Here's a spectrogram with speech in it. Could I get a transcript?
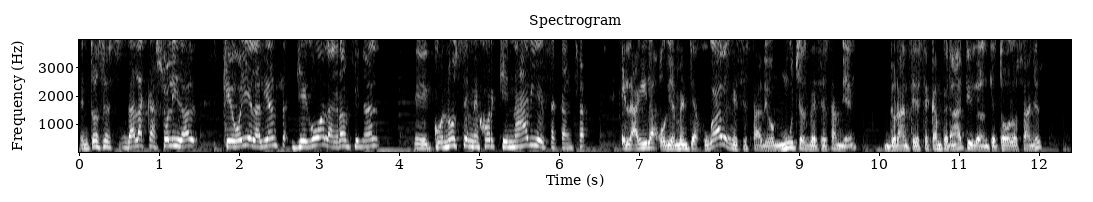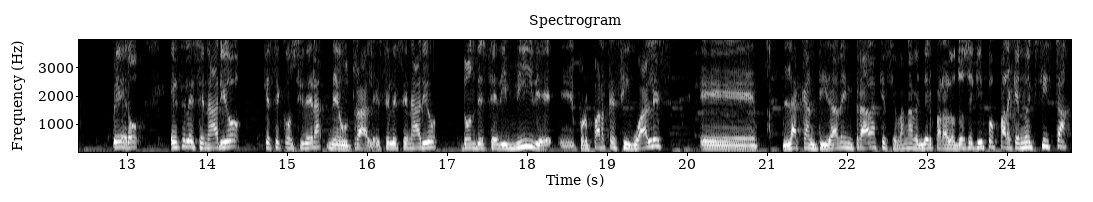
Entonces, da la casualidad que hoy el Alianza llegó a la gran final, eh, conoce mejor que nadie esa cancha. El Águila obviamente ha jugado en ese estadio muchas veces también, durante este campeonato y durante todos los años, pero es el escenario que se considera neutral, es el escenario donde se divide eh, por partes iguales eh, la cantidad de entradas que se van a vender para los dos equipos para que no exista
